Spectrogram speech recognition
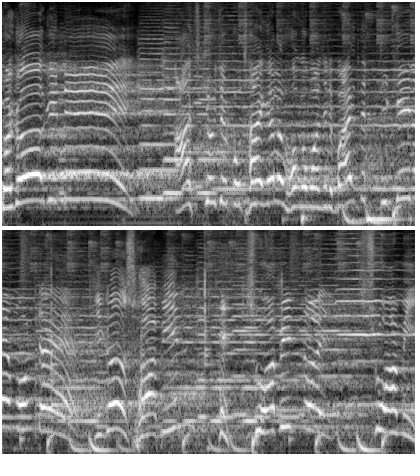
কই গো গিন্নি আজকেও যে কোথায় গেল ভগবান জানে? বাড়িতে ঠিকই না মনটা। কি গো সোয়াবিন? সোয়াবিন নয় স্বামী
